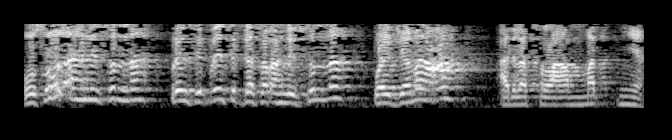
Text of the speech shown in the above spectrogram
Usul ahli sunnah, prinsip-prinsip dasar ahli sunnah wal jamaah adalah selamatnya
